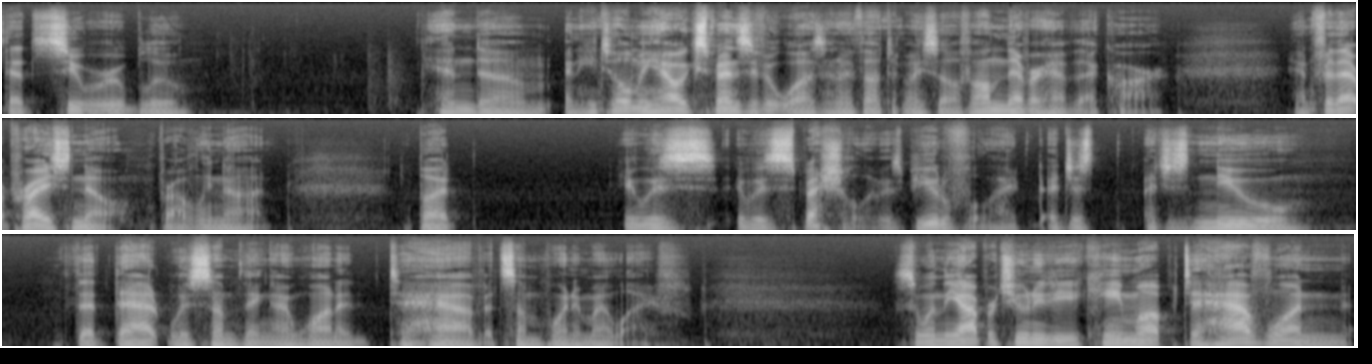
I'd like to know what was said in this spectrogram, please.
That's Subaru blue. And um, and he told me how expensive it was, and I thought to myself, I'll never have that car. And for that price, no, probably not. But it was it was special. It was beautiful. I, I just I just knew that that was something I wanted to have at some point in my life. So when the opportunity came up to have one,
